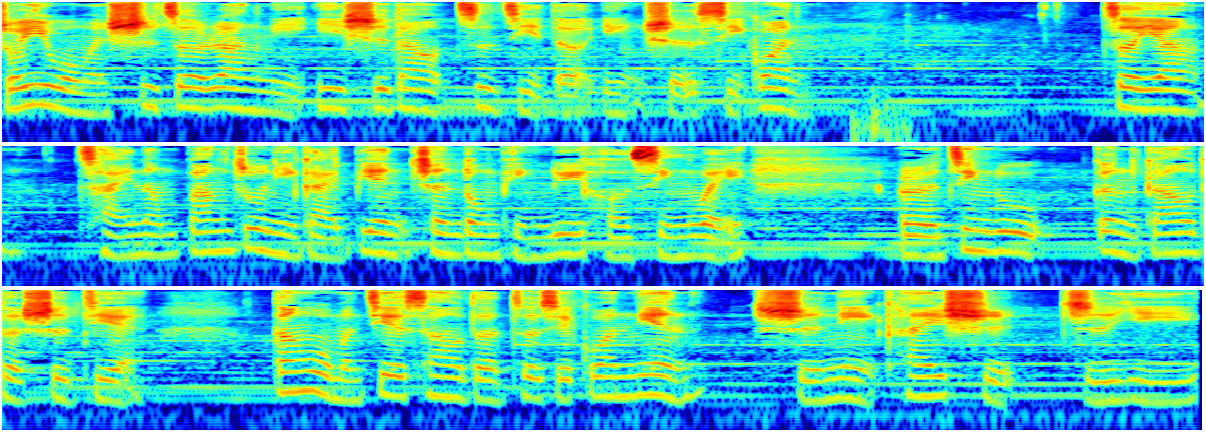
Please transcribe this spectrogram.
所以，我们试着让你意识到自己的饮食习惯，这样才能帮助你改变振动频率和行为，而进入更高的世界。当我们介绍的这些观念使你开始质疑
